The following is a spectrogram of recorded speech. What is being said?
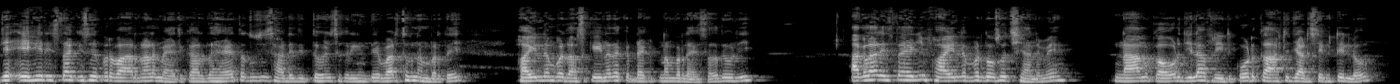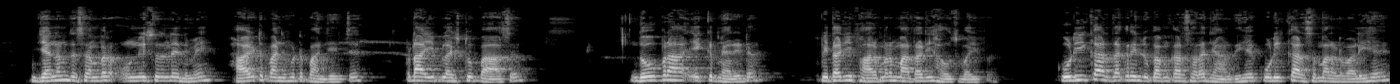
ਜੇ ਇਹ ਰਿਸ਼ਤਾ ਕਿਸੇ ਪਰਿਵਾਰ ਨਾਲ ਮੈਚ ਕਰਦਾ ਹੈ, ਤਾਂ ਤੁਸੀਂ ਸਾਡੇ ਦਿੱਤੇ ਹੋਏ ਸਕਰੀਨ ਤੇ WhatsApp ਨੰਬਰ ਤੇ ਫਾਈਲ ਨੰਬਰ ਦੱਸ ਕੇ ਇਹਨਾਂ ਦਾ ਕੰਟੈਕਟ ਨੰਬਰ ਲੈ ਸਕਦੇ ਹੋ ਜੀ। ਅਗਲਾ ਰਿਸ਼ਤਾ ਹੈ ਜੀ ਫਾਈਲ ਨੰਬਰ 296 ਨਾਮ ਕੌਰ, ਜ਼ਿਲ੍ਹਾ ਫਰੀਦਕੋਟ, ਕਾਸਟ ਜੱਟ ਸਿੱਖ ਢਿੱਲੋਂ, ਜਨਮ ਦਸੰਬਰ 1999 ਹਾਈਟ 5 ਫੁੱਟ 5 ਇੰਚ, ਪੜ੍ਹਾਈ ਪਲੱਸ 2 ਪਾਸ ਦੋ ਭਰਾ, ਇੱਕ ਮੈਰਿਡ ਪਿਤਾ ਜੀ ਫਾਰਮਰ ਮਾਤਾ ਜੀ ਹਾਊਸਵਾਈਫ ਕੁੜੀ ਘਰ ਦਾ ਘਰੇਲੂ ਕੰਮ ਕਰ ਸਾਰਾ ਜਾਣਦੀ ਹੈ, ਕੁੜੀ ਘਰ ਸੰਭਾਲਣ ਵਾਲੀ ਹੈ,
